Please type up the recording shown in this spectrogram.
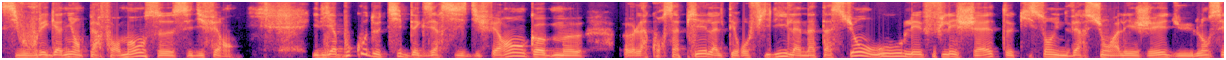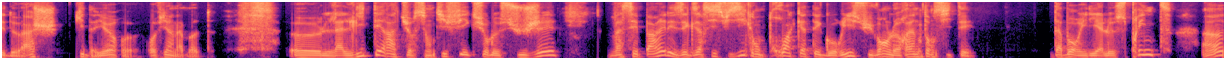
si vous voulez gagner en performance, c'est différent. Il y a beaucoup de types d'exercices différents, comme euh, la course à pied, l'haltérophilie, la natation ou les fléchettes, qui sont une version allégée du lancer de hache qui d'ailleurs euh, revient à la mode. Euh, la littérature scientifique sur le sujet va séparer les exercices physiques en trois catégories suivant leur intensité. D'abord, il y a le sprint, hein,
